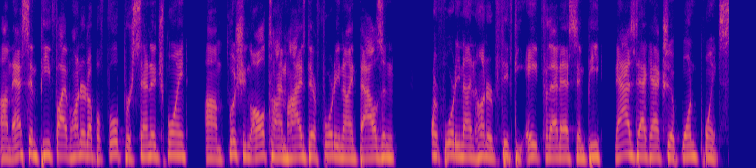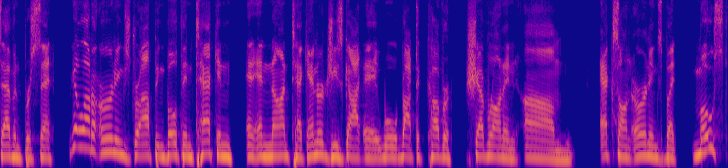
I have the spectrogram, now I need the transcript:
Um, S and P 500 up a full percentage point, um, pushing all time highs there, forty nine thousand or 4958 for that S&P. Nasdaq actually up 1.7%. We got a lot of earnings dropping both in tech and and, and non-tech. Energy's got a we're about to cover Chevron and um Exxon earnings, but most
